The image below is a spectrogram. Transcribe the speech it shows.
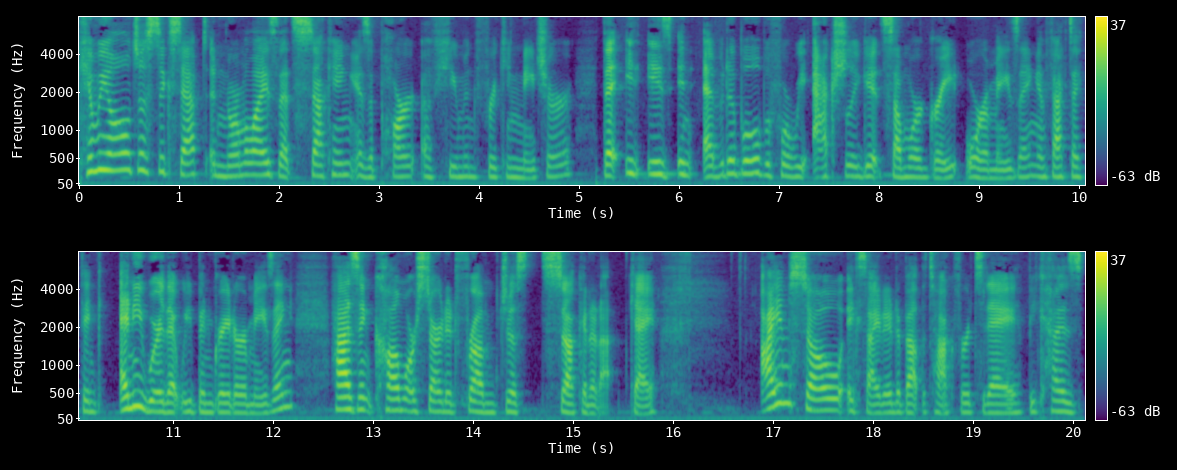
can we all just accept and normalize that sucking is a part of human freaking nature? That it is inevitable before we actually get somewhere great or amazing. In fact, I think anywhere that we've been great or amazing hasn't come or started from just sucking it up, okay? I am so excited about the talk for today because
